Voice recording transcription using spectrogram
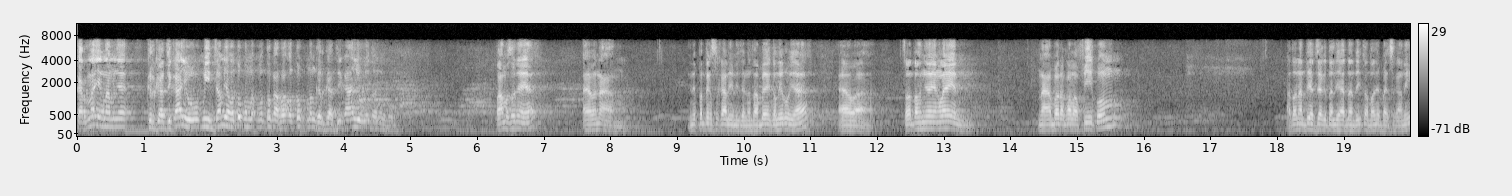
Karena yang namanya gergaji kayu minjam ya untuk untuk apa? Untuk menggergaji kayu itu gitu. Paham maksudnya ya? Ayo na'am. Ini penting sekali ini jangan sampai keliru ya. Ayo. Contohnya yang lain. Nah, barakallahu fikum. Atau nanti aja kita lihat nanti contohnya baik sekali.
